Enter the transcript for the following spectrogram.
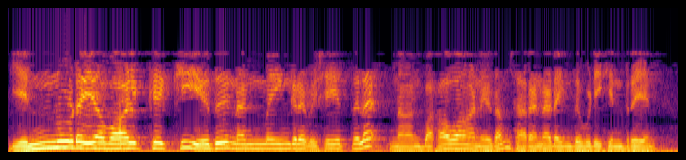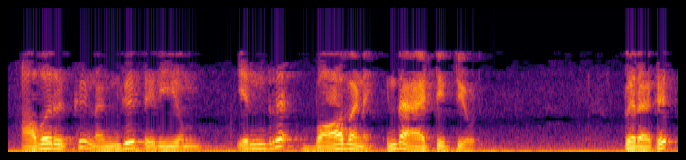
என்னுடைய வாழ்க்கைக்கு எது நன்மைங்கிற விஷயத்துல நான் பகவானிடம் சரணடைந்து விடுகின்றேன். அவருக்கு நன்கு தெரியும் என்ற பாவனை இந்த ஆட்டிடியூட் பிறகு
